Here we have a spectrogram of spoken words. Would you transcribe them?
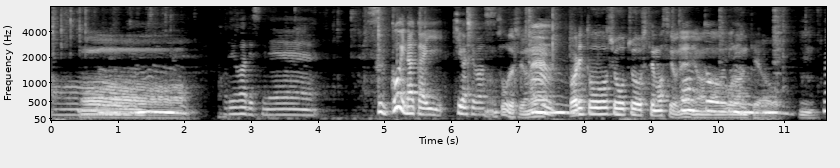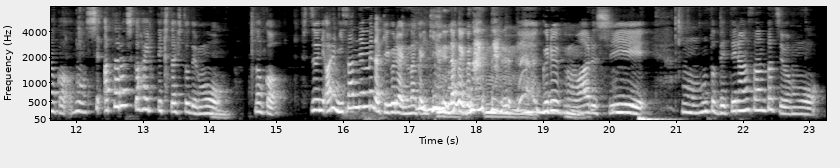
た。おー。これはですね、すっごい仲いい気がします。そうですよね。うん。割と象徴してますよね、あのボランティアを。うんうんなんか、もうし、新しく入ってきた人でも、なんか、普通に、あれ2、3年目だけぐらいのなんか勢いで仲良くなってるうん グループもあるし、もう本当ベテランさんたちはも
